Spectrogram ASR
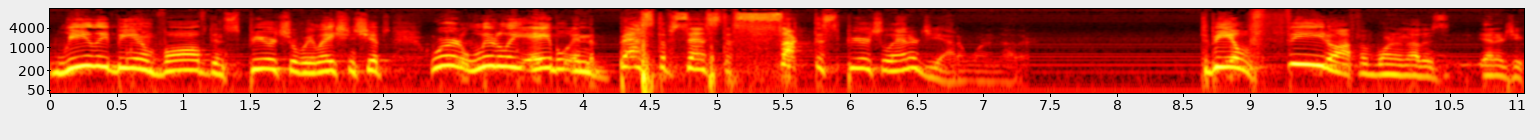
really being involved in spiritual relationships, we're literally able, in the best of sense, to suck the spiritual energy out of one another. To be able to feed off of one another's energy.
